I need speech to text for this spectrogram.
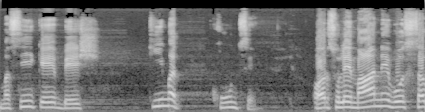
مسیح کے بیش قیمت خون سے۔ اور سلیمان نے وہ سب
